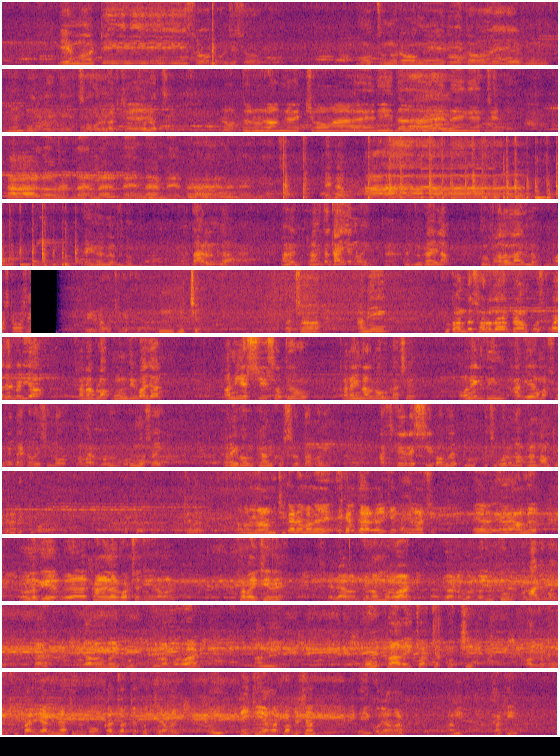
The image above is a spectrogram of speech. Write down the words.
এ মাটি সবুজ সবুজ নতুন রঙের হৃদয়ে নতুন রঙের ছোঁয়ায় হৃদয় লেগেছে আলোর না না না দারুণ গান আমি আমি তো গাইয়ে নই গাইলাম খুব ভালো লাগল মাস্টারমশাই ভিডিওটা হচ্ছে কি হুম হচ্ছে। আচ্ছা আমি সুকান্ত সরদার গ্রাম পোস্ট বাজার বেড়িয়া থানা ব্লক মন্দির বাজার। আমি এসছি শ্রদ্ধেয় কানাইলাল বাবুর কাছে। অনেক দিন আগে আমার সঙ্গে দেখা হয়েছিল আমার গুরু গুরু মশাই। কানাই বাবুকে আমি খুব শ্রদ্ধা করি। আজকের এসছি বাবু একটু কিছু বলুন আপনার নাম ঠিকানাটা একটু বলুন। একটু ক্যামেরা আমার নাম ঠিকানা মানে এখানকার ওই যে এখানে আছি। এ- এ, আমি হলো গিয়ে কানালাল ভট্টাচার্য আমার সবাই চেনে। এটা আমার দু নম্বর ওয়ার্ড, জয়নগর মজিলপুর হ্যাঁ জলময়ূরপুর দু নম্বর ওয়ার্ড। আমি বহুকাল এই চর্চা করছি। কতটুকু কী পারি জানি না, কিন্তু বহুকাল চর্চা করছি। আমার এই, এইটি আমার প্রফেশন এই করে আমার আমি থাকি।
